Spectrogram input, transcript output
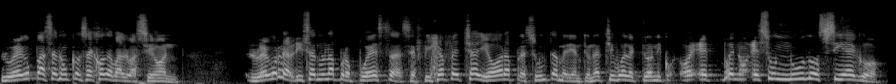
Luego pasan un consejo de evaluación. Luego realizan una propuesta, se fija fecha y hora presunta mediante un archivo electrónico. Eh, bueno, es un nudo ciego.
